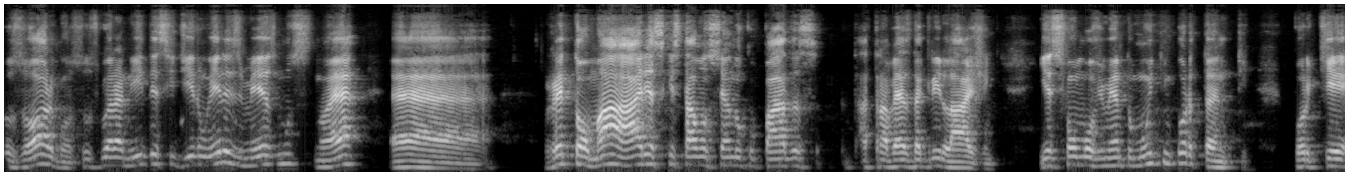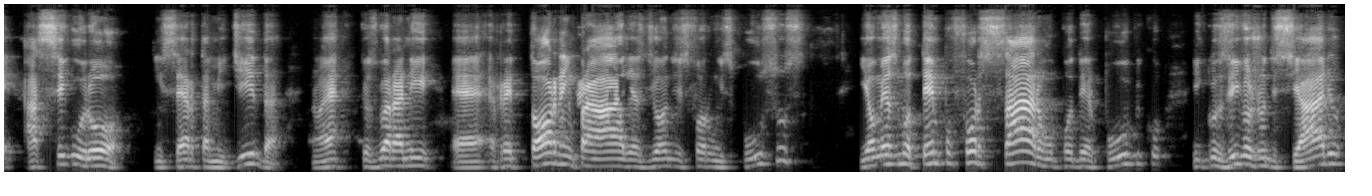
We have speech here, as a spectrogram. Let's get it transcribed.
dos órgãos, os Guarani decidiram eles mesmos, não é? é retomar áreas que estavam sendo ocupadas através da grilagem. E esse foi um movimento muito importante porque assegurou, em certa medida, não é, que os Guarani é, retornem para áreas de onde eles foram expulsos e, ao mesmo tempo, forçaram o poder público, inclusive o judiciário,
